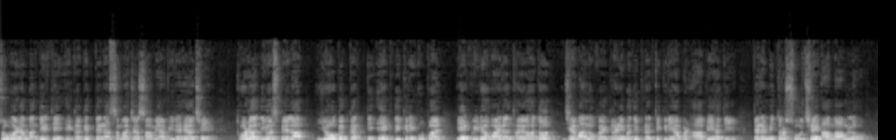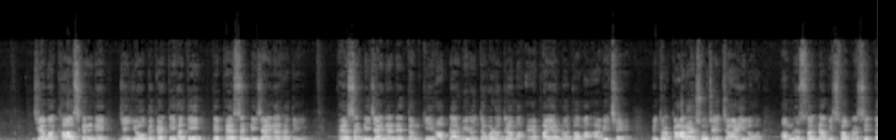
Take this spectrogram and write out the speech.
સુવર્ણ મંદિરથી એક અગત્યના સમાચાર સામે આવી રહ્યા છે. થોડા દિવસ પહેલા યોગ કરતી એક દીકરી ઉપર એક વીડિયો વાયરલ થયો હતો, જેમાં લોકોએ ઘણી બધી પ્રતિક્રિયા પણ આપી હતી. ત્યારે મિત્રો, શું છે આ મામલો? જેમાં ખાસ કરીને જે યોગ કરતી હતી, તે ફેશન ડિઝાઇનર હતી. ફેશન ડિઝાઇનરને ધમકી આપનાર વિરુદ્ધ વડોદરામાં એફઆઈઆર નોંધવામાં આવી છે. મિત્રો, કારણ શું છે જાણી લો. અમૃતસરના વિશ્વ પ્રસિદ્ધ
